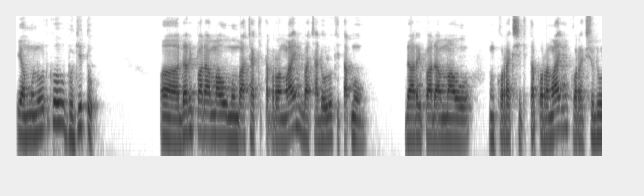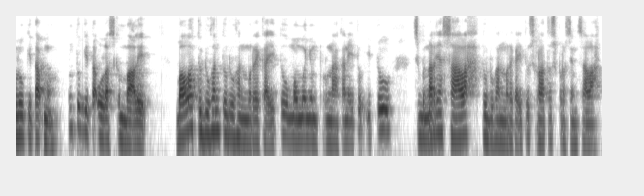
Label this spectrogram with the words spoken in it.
Yang menurutku begitu. Uh, daripada mau membaca kitab orang lain, baca dulu kitabmu. Daripada mau mengkoreksi kitab orang lain, koreksi dulu kitabmu. Untuk kita ulas kembali bahwa tuduhan-tuduhan mereka itu mau menyempurnakan itu, itu sebenarnya salah tuduhan mereka itu 100% salah.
